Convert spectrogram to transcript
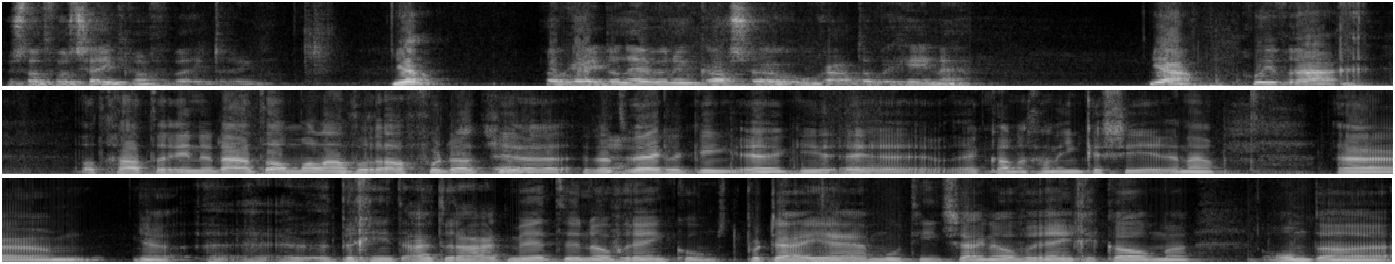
Dus dat wordt zeker een verbetering. Ja. Oké, okay, dan hebben we een incasso. Hoe gaat dat beginnen? Ja, goede vraag. Wat gaat er inderdaad allemaal aan vooraf voordat je ja, daadwerkelijk in, kan gaan incasseren? Nou, Uh, ja, het begint uiteraard met een overeenkomst. Partijen hè, moeten iets zijn overeengekomen om de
